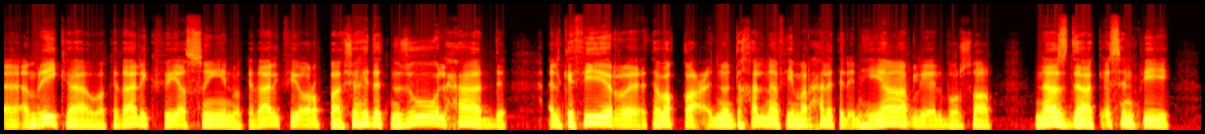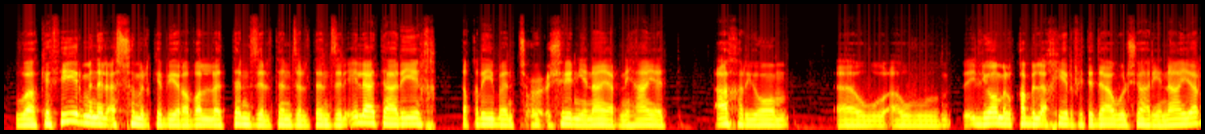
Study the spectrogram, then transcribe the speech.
آه، أمريكا وكذلك في الصين وكذلك في أوروبا. شهدت نزول حاد الكثير توقع أنه دخلنا في مرحلة الانهيار للبورصات. ناسداك إس إن بي وكثير من الأسهم الكبيرة ظلت تنزل تنزل تنزل إلى تاريخ تقريبا 29 يناير نهاية آخر يوم أو أو اليوم القبل الأخير في تداول شهر يناير.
